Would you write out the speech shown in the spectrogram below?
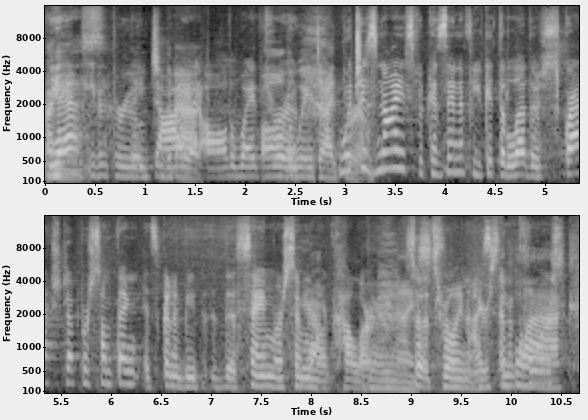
I yes, mean, even through they to dye the back. it all the way through. All the way dyed Which through. is nice because then if you get the leather scratched up or something, it's going to be the same or similar yep. color. Very nice. So it's really nice. Here's and the of black. course,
